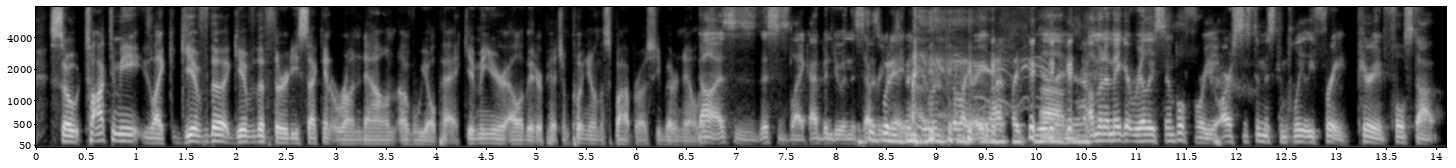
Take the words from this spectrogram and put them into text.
so talk to me. Like, give the give the thirty second rundown of wheel pay. Give me your elevator pitch. I'm putting you on the spot, bro. So you better nail this. No, this is this is like I've been doing this, this every day. Like last, like, um, I'm going to make it really simple for you. Our system is completely free. Period. Full stop.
